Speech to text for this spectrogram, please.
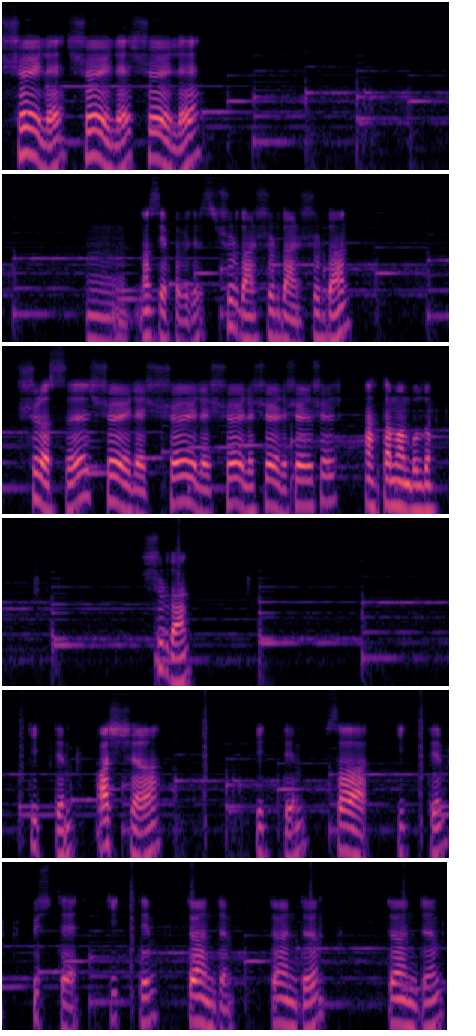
Şöyle, şöyle, şöyle. Hmm, nasıl yapabiliriz? Şuradan, şuradan, şuradan. Şurası şöyle, şöyle, şöyle, şöyle, şöyle, şöyle. Hah tamam buldum. Şuradan. Gittim. Aşağı. Gittim. Sağa. Gittim. Üste. Gittim. Döndüm. Döndüm. Döndüm.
